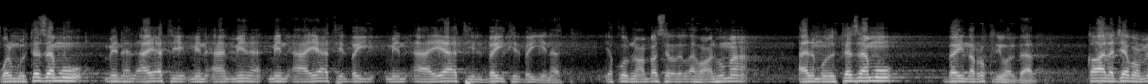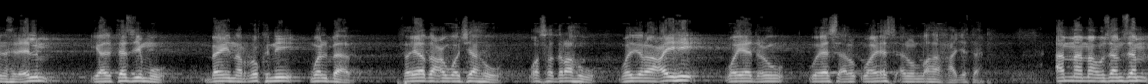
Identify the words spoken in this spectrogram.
والملتزم من الآيات من من من آيات البي من آيات البيت البينات. يقول ابن عباس رضي الله عنهما الملتزم بين الركن والباب. قال جابر من أهل العلم يلتزم بين الركن والباب فيضع وجهه وصدره وذراعيه ويدعو ويسأل, ويسأل الله حاجته. أما ماء زمزم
